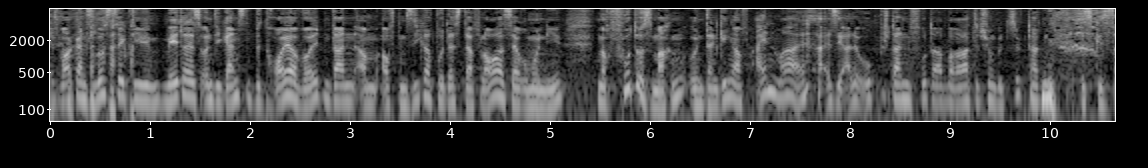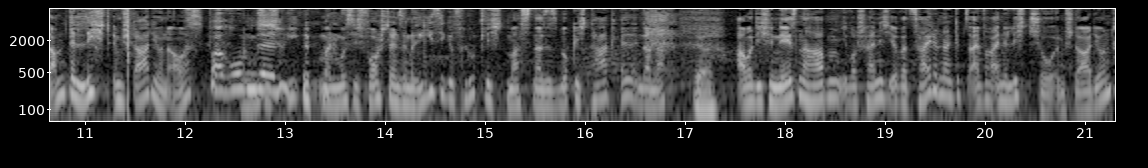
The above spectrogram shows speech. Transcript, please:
Es war ganz lustig, die Mädels und die ganzen Betreuer wollten dann ähm, auf dem Siegerpodest der Flower-Zeremonie noch Fotos machen und dann ging auf einmal, als sie alle oben standen, Fotoapparate schon gezückt hatten, das gesamte Licht im Stadion aus. Warum man denn? Sich, man muss sich vorstellen, es sind riesige Flutlichtmasten, also es ist wirklich taghell in der Nacht. Ja. Aber die Chinesen haben wahrscheinlich ihre Zeit und dann gibt es einfach eine Lichtshow im Stadion.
